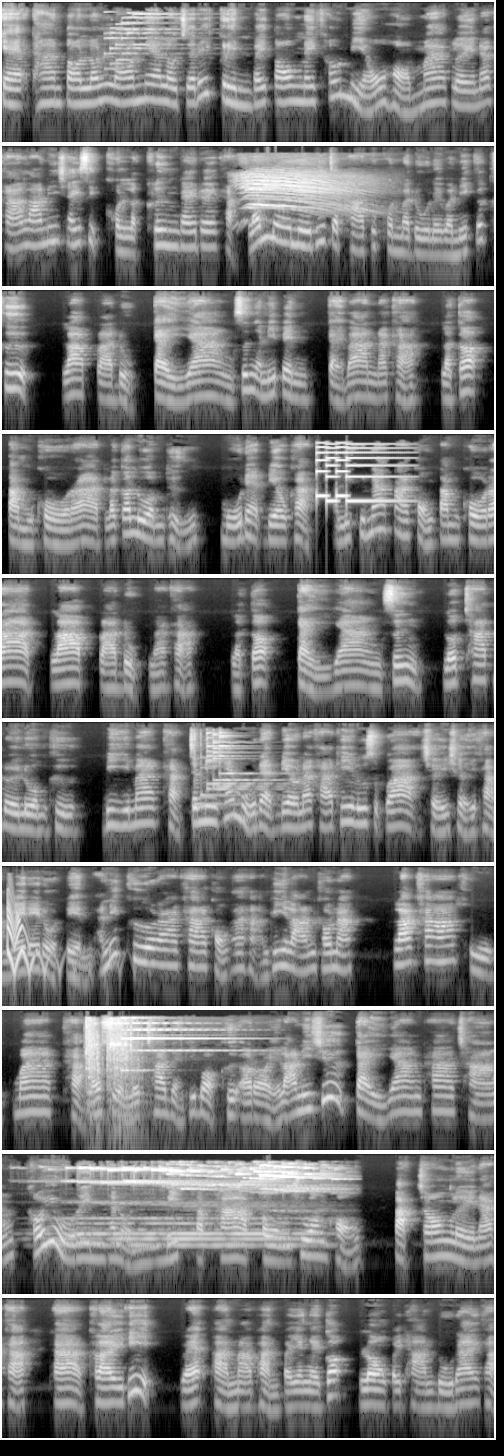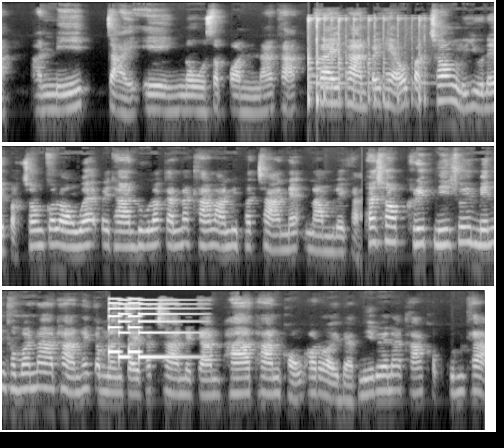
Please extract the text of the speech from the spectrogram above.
แกะทานตอนร้อนๆเนี่ยเราจะได้กลิ่นใบตองในข้าวเหนียวหอมมากเลยนะคะ ร้านนี้ใช้สิทธิ์คนละครึ่งได้ด้วยค่ะ และเมนูที่จะพาทุกคนมาดูในวันนี้ก็คือ ลาบปลาดุกไก่ย่าง ซึ่งอันนี้เป็นไก่บ้านนะคะ แล้วก็ตำโคราชแล้วก็รวมถึงหมูแดดเดียวค่ะ อันนี้คือหน้าตาของตำโคราช ลาบปลาดุกนะคะ แล้วก็ไก่ย่าง ซึ่งรสชาติโดยรวมคือ ดีมากค่ะ จะมีแค่หมูแดดเดียวนะคะ ที่รู้สึกว่าเฉยๆค่ะไม่ได้โดดเด่น อันนี้คือราคาของอาหารที่ร้านเขานะ ราคาถูกมากค่ะ แล้วส่วนรสชาติอย่างที่บอกคืออร่อย ร้านนี้ชื่อไก่ย่างท่าช้าง เขาอยู่ริมถนนมิตรภาพตรงช่วงของปากช่องเลยนะคะ ถ้าใครที่แวะผ่านมาผ่านไปยังไงก็ลองไปทานดูได้ค่ะ อันนี้จ่ายเอง no สปอนนะคะ ใครผ่านไปแถวปักช่องหรืออยู่ในปักช่องก็ลองแวะไปทานดูแล้วกันนะคะ ร้านนิพัชชาแนะนำเลยค่ะ ถ้าชอบคลิปนี้ช่วยเม้นคำว่าน่าทานให้กำลังใจพัชชาในการพาทานของอร่อยแบบนี้ด้วยนะคะ ขอบคุณค่ะ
